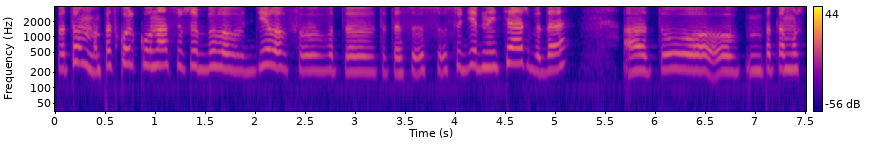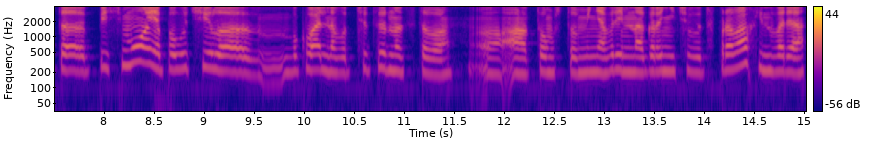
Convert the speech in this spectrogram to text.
Потом, поскольку у нас уже было дело в вот, э, вот это судебные тяжбы, да, то э, потому что письмо я получила буквально вот 14 э, о том, что меня временно ограничивают в правах января.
